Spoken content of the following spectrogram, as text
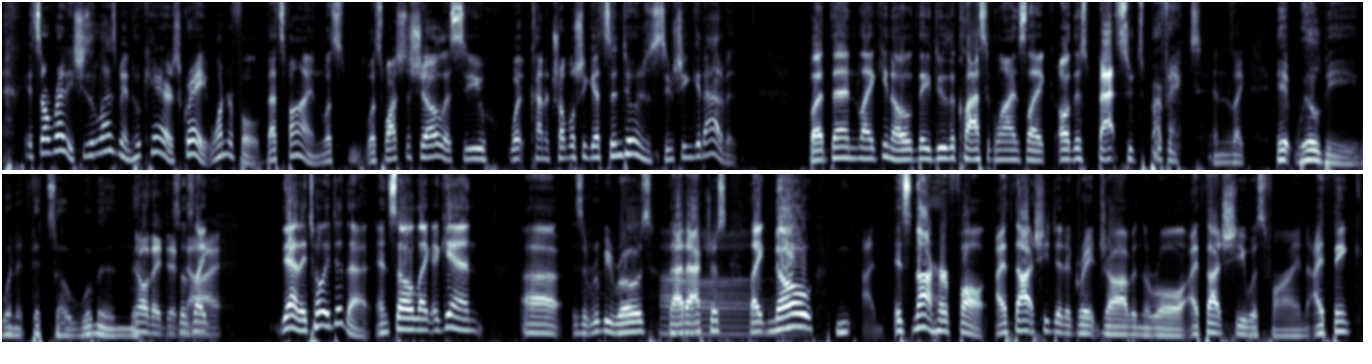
it's already she's a lesbian. Who cares? Great, wonderful. That's fine. Let's let's watch the show. Let's see what kind of trouble she gets into and see if she can get out of it. But then, like you know, they do the classic lines like, "Oh, this bat suit's perfect," and it's like, "It will be when it fits a woman." no, they did So it's like- Yeah, they totally did that. And so, like again, uh, is it Ruby Rose, that actress? Like, Uh. no, n- it's not her fault. I thought she did a great job in the role. I thought she was fine. I think,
